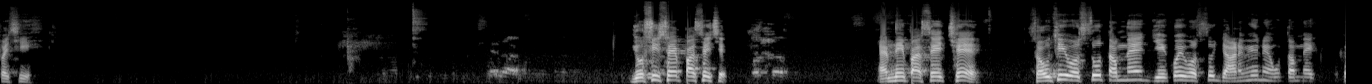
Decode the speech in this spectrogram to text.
પછી. જોશી સાહેબ પાસે છે. એમની પાસે છે. સૌથી વસ્તુ તમને જે કોઈ વસ્તુ જાણવી ને, હું તમને એક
